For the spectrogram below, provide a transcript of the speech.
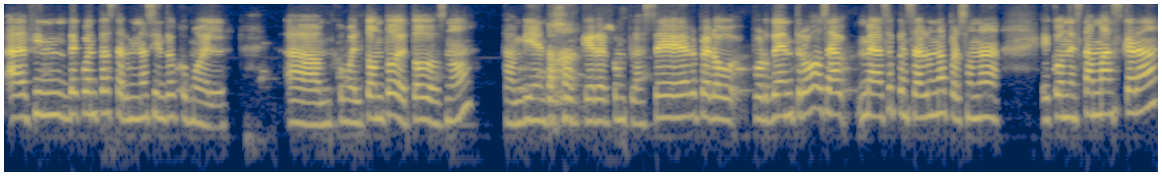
al fin de cuentas termina siendo como el, como el tonto de todos, ¿no? También querer complacer, pero por dentro, o sea, me hace pensar una persona eh, con esta máscara,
